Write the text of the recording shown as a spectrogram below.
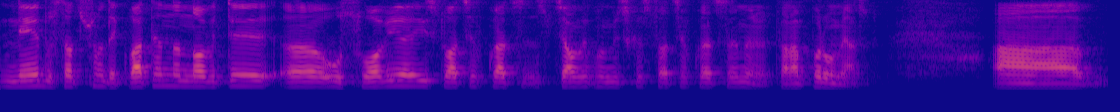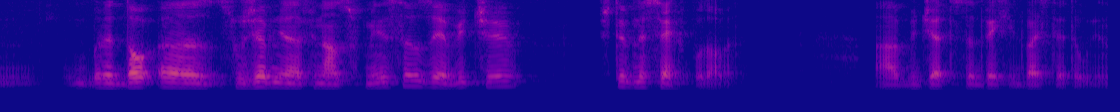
не е достатъчно адекватен на новите а, условия и ситуация, в която, социално-економическа ситуация, в която се намираме. Това на първо място. А, редо, а, служебният финансов министр заяви, че ще внесе подобен бюджет за 2023 година.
